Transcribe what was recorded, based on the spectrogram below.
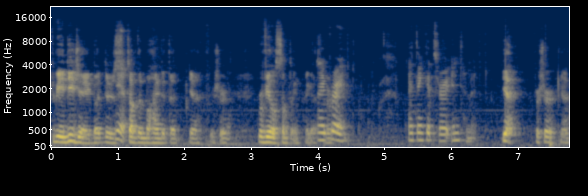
could be a DJ, but there's Yeah. something behind it that yeah, for sure reveals something. I guess. i agree i think it's very intimate Yeah, for sure. Yeah,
